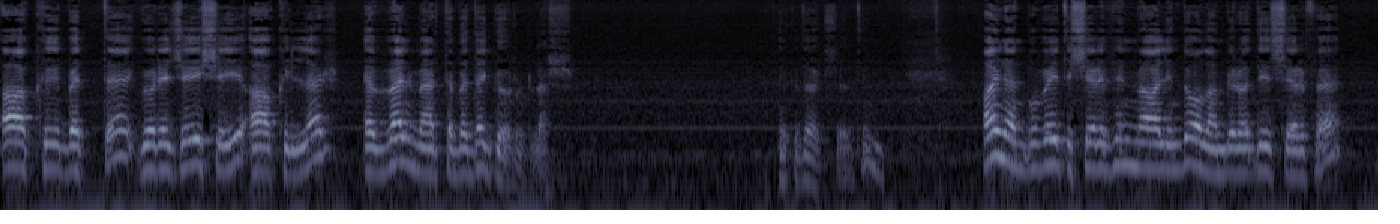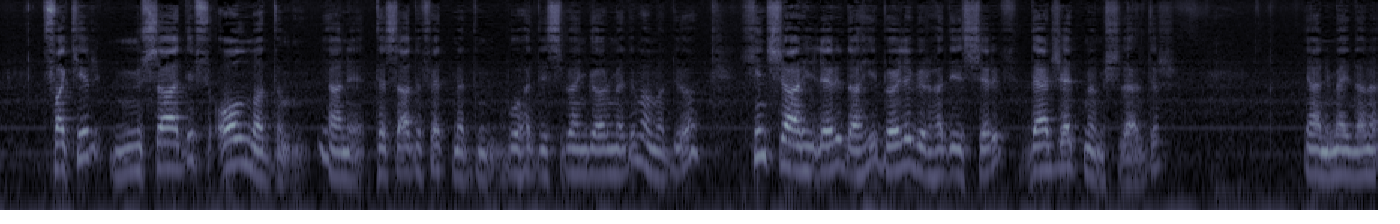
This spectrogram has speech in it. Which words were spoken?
akıbette göreceği şeyi akiller evvel mertebede görürler. Ne kadar güzel değil mi? Aynen bu beyt-i şerifin mealinde olan bir hadis-i şerife fakir müsadif olmadım. Yani tesadüf etmedim. Bu hadisi ben görmedim ama diyor. Hint şarhileri dahi böyle bir hadis-i şerif derc etmemişlerdir. Yani meydana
